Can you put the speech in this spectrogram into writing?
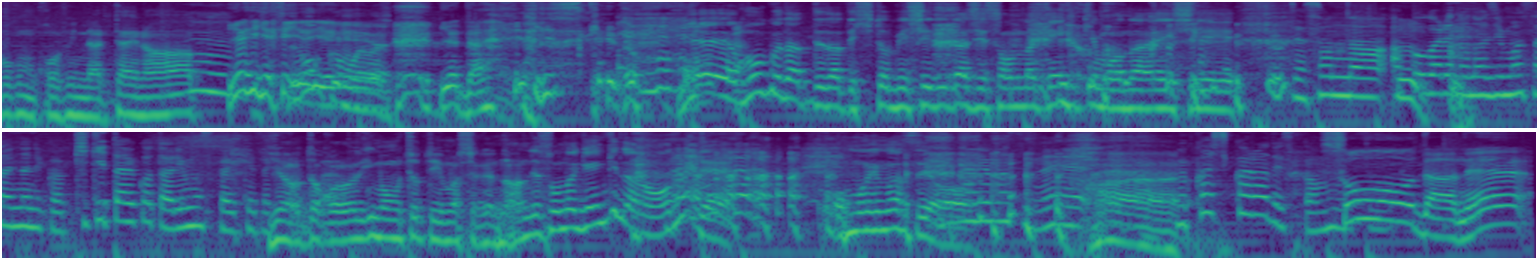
僕もこういうふうになりたいなっていやいやいやいやいやないですけど いやいや僕だってだって人見知りだしそんな元気もないし じゃあそんな憧れの野島さんに何か聞きたいことありますか池崎いやだから今もちょっと言いましたけどなんでそんな元気なのって 思いますよ。ありますね。はい。昔からですか。そうだね。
